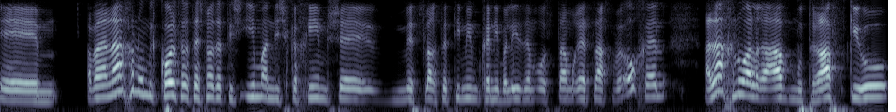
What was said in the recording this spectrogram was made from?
אמ, אבל אנחנו מכל סרטי שנות התשעים הנשכחים שמפלרטטים עם קניבליזם או סתם רצח ואוכל הלכנו על רעב מוטרף כי הוא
